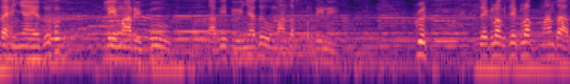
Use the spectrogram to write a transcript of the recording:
tehnya itu 5.000 tapi view-nya tuh mantap seperti ini. Good. Ceklok ceklok mantap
